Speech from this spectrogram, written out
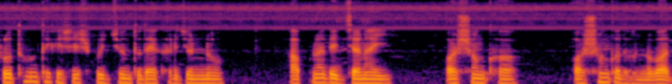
প্রথম থেকে শেষ পর্যন্ত দেখার জন্য আপনাদের জানাই অসংখ্য অসংখ্য ধন্যবাদ।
